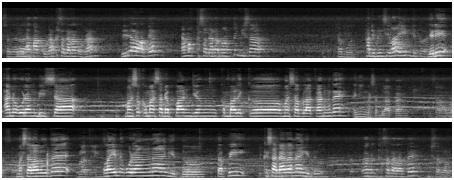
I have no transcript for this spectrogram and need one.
Kesadaran. orang, kesadaran orang. Jadi dalam artian emang kesadaran orang tuh bisa cabut ke dimensi lain gitu. jadi anu orang bisa masuk ke masa depan jeung kembali ke masa belakang teh anjing masa belakang masa lalu teh lain orangna gitu tapi kesadarannya gitu. Kesadaran teh bisa lalu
